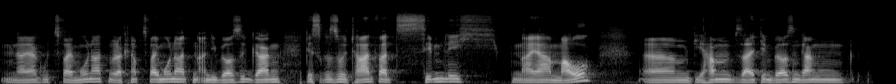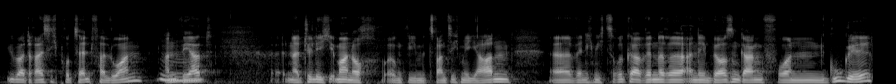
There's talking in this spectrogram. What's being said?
naja, gut zwei Monaten oder knapp zwei Monaten an die Börse gegangen. Das Resultat war ziemlich, naja, mau. Ähm, die haben seit dem Börsengang über 30 Prozent verloren an mhm. Wert. Äh, natürlich immer noch irgendwie mit 20 Milliarden. Äh, wenn ich mich zurückerinnere an den Börsengang von Google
